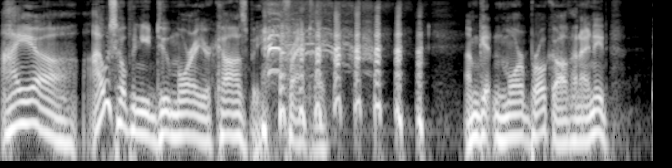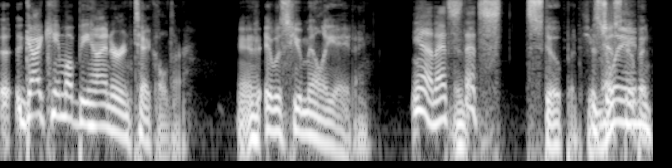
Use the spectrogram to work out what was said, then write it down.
I uh, I was hoping you'd do more of your Cosby. Frankly, I'm getting more Brokaw than I need. A guy came up behind her and tickled her. It it was humiliating. Yeah, that's that's stupid. It's just stupid.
